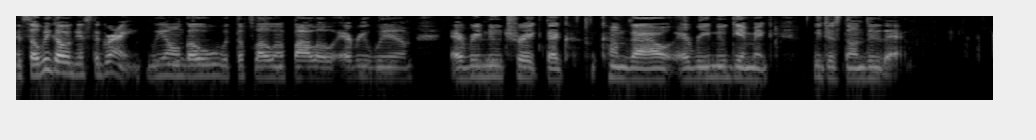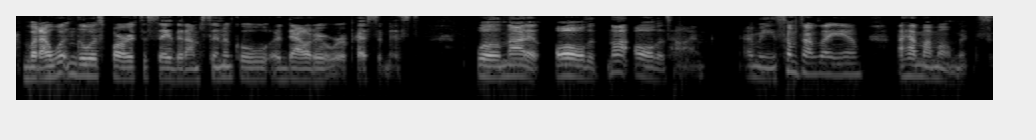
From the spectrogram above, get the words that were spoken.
And so we go against the grain. We don't go with the flow and follow every whim, every new trick that comes out, every new gimmick. We just don't do that. But I wouldn't go as far as to say that I'm cynical, a doubter, or a pessimist. Well, not at all the not all the time. I mean, sometimes I am. I have my moments.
